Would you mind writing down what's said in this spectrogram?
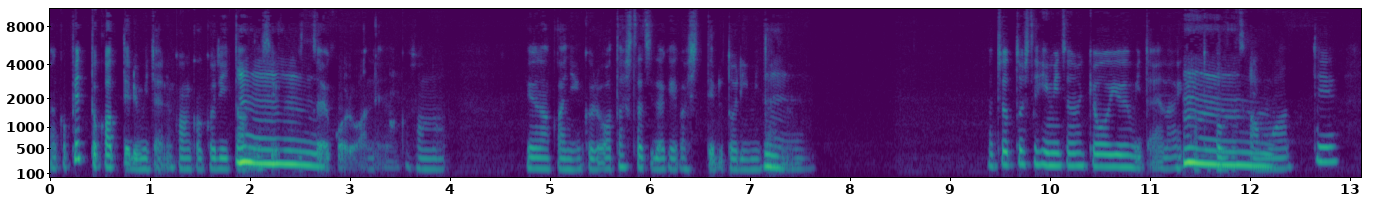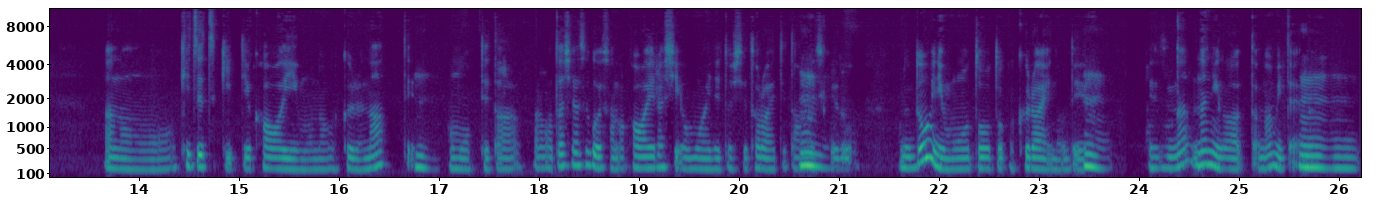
なんかペット飼ってるみたいな感覚でいたんですようんうんうんちっちゃい頃はねなんかその夜中に来る私たちだけが知ってる鳥みたいな、うん。まあちょっとした秘密の共有みたいなうんうんうん男さんもあって、あのーキツツキっていう可愛いものが来るなってうん。思ってたから私はすごいその可愛らしい思い出として捉えてたんですけど、どうにも弟が暗いので、うん。えな何があったのみたいな、うん。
